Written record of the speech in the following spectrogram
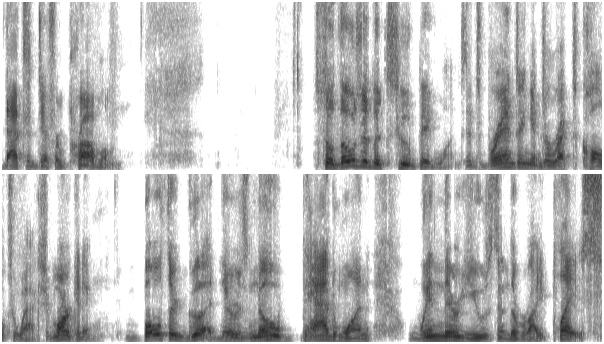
That's a different problem So those are the two big ones. It's branding and direct call to action marketing. Both are good. There is no bad one when they're used in the right place.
